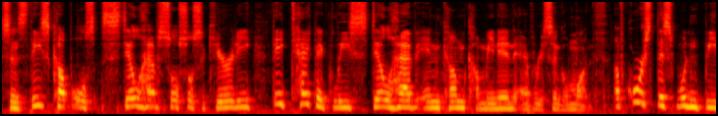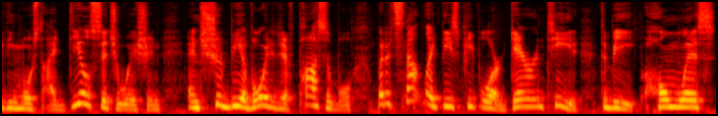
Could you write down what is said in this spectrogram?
Since these couples still have Social Security, they technically still have income coming in every single month. Of course, this wouldn't be the most ideal situation and should be avoided if possible, but it's not like these people are guaranteed to be homeless,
